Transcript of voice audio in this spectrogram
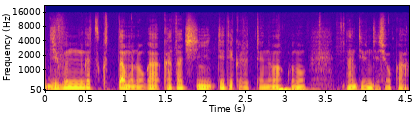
自分が作ったものが形に出てくるっていうのはこのなんて言うんでしょうか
